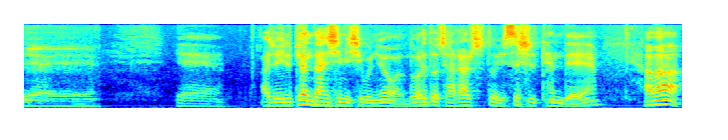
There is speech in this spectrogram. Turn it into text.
예, 예, 예. 예. 아주 일편단심이시군요. 노래도 잘할 수도 있으실 텐데 아마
